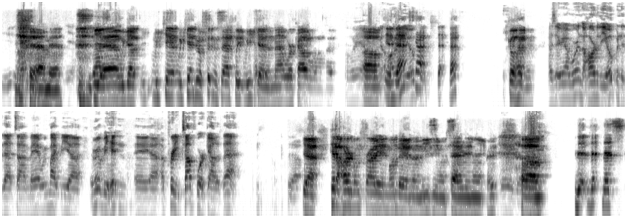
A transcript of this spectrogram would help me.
Yeah, man. Yeah. yeah, we got we can't we can't do a fitness athlete weekend and not work out a little bit. Oh, yeah. um, and that's got that, that. Go ahead, man. I said, yeah, we're in the heart of the open at that time, man. We might be uh, we might be hitting a, uh, a pretty tough workout at that. Yeah. yeah, hit a hard one Friday and Monday, and then an easy one Saturday night. Right? Um, th- th- that's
